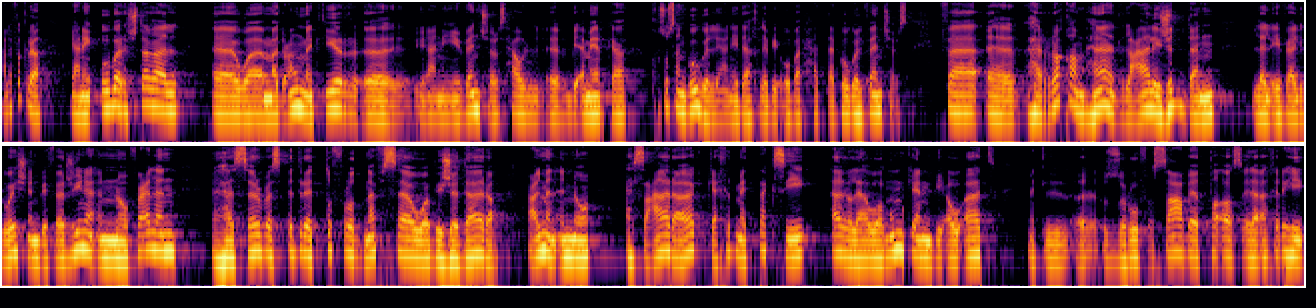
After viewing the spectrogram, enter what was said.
على فكرة يعني أوبر اشتغل آه، ومدعوم من كثير آه، يعني ventures حول آه، بأمريكا خصوصا جوجل يعني داخلة بأوبر حتى جوجل فينتشرز فهالرقم هذا العالي جدا لل evaluation بفرجينا إنه فعلا هال service قدرت تفرض نفسها وبجدارة. علما إنه أسعارها كخدمة تاكسي أغلى وممكن بأوقات مثل الظروف الصعبة الطقس إلى آخره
